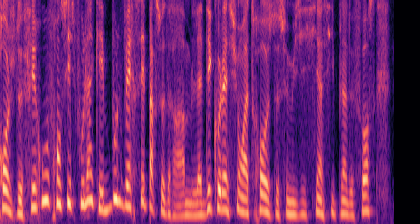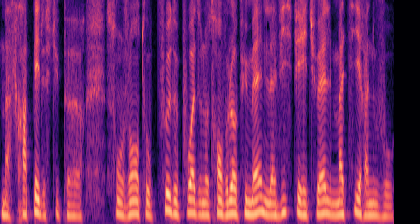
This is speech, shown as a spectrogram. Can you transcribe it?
Proche de Ferrou, Francis Poulenc est bouleversé par ce drame. La décollation atroce de ce musicien si plein de force m'a frappé de stupeur. Songeant au peu de poids de notre enveloppe humaine, la vie spirituelle m'attire à nouveau,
